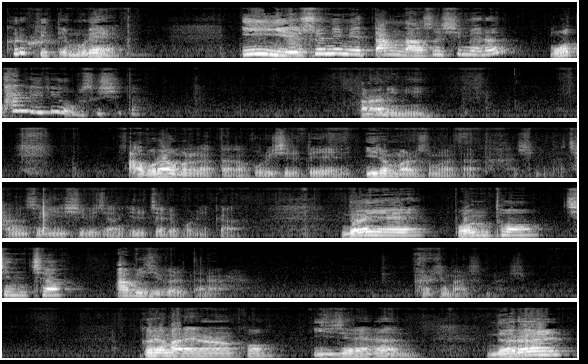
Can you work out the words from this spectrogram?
그렇기 때문에 이 예수님이 딱 나서시면은 못할 일이 없으시다. 하나님이 아브라함을 갖다가 부르실 때에 이런 말씀을 갖다가 하십니다. 장세기 12장 1절에 보니까 너의 본토 친척 아비 집을 떠나라. 그렇게 말씀하십니다. 그래 말해놓고 2절에는 너를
